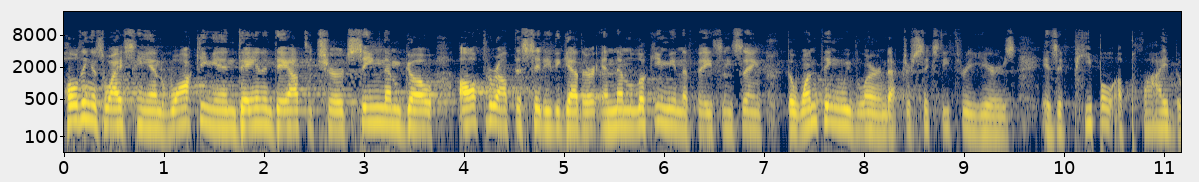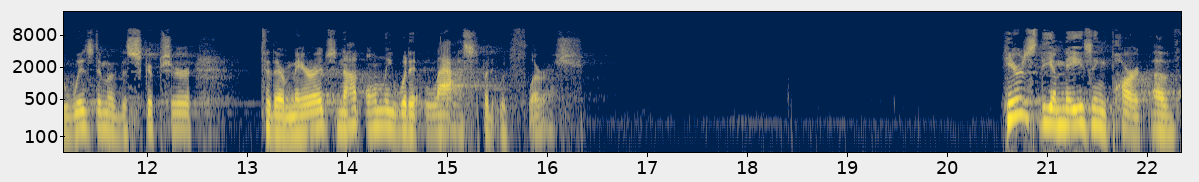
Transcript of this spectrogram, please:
Holding his wife's hand, walking in day in and day out to church, seeing them go all throughout the city together, and them looking me in the face and saying, The one thing we've learned after 63 years is if people applied the wisdom of the scripture to their marriage, not only would it last, but it would flourish. Here's the amazing part of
